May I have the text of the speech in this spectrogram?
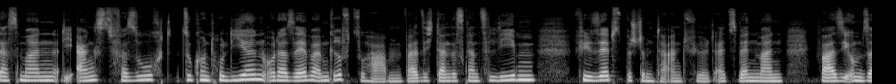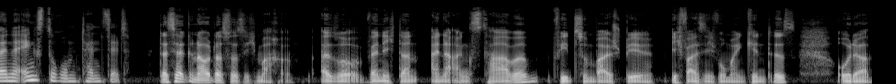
dass man die Angst versucht zu kontrollieren oder selber im Griff zu haben, weil sich dann das ganze Leben viel selbstbestimmter anfühlt, als wenn man quasi um seine Ängste rumtänzelt. Das ist ja genau das, was ich mache. Also wenn ich dann eine Angst habe, wie zum Beispiel, ich weiß nicht, wo mein Kind ist oder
